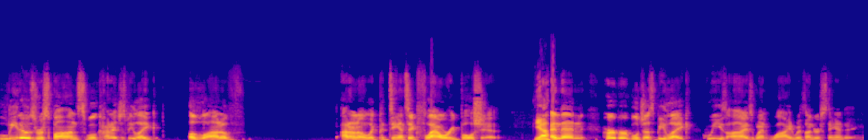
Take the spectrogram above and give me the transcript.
Leto's response will kind of just be like a lot of, I don't know, like pedantic, flowery bullshit. Yeah. And then Herbert will just be like, Hwi's eyes went wide with understanding,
